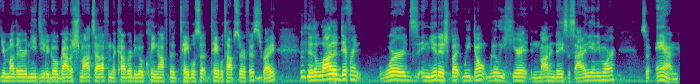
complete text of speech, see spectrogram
your mother needs you to go grab a schmata from the cupboard to go clean off the table tabletop surface, right? Mm-hmm. There's a lot of different words in Yiddish, but we don't really hear it in modern day society anymore. So, Ann,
